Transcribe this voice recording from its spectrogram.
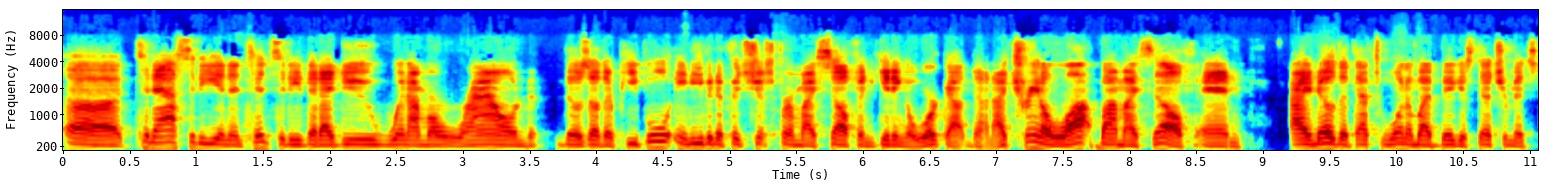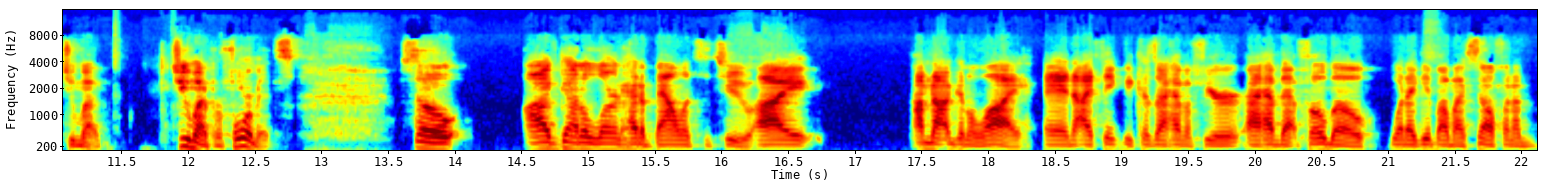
uh tenacity and intensity that I do when I'm around those other people and even if it's just for myself and getting a workout done. I train a lot by myself and I know that that's one of my biggest detriments to my to my performance. So I've got to learn how to balance the two. I I'm not gonna lie, and I think because I have a fear, I have that FOMO when I get by myself and I'm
